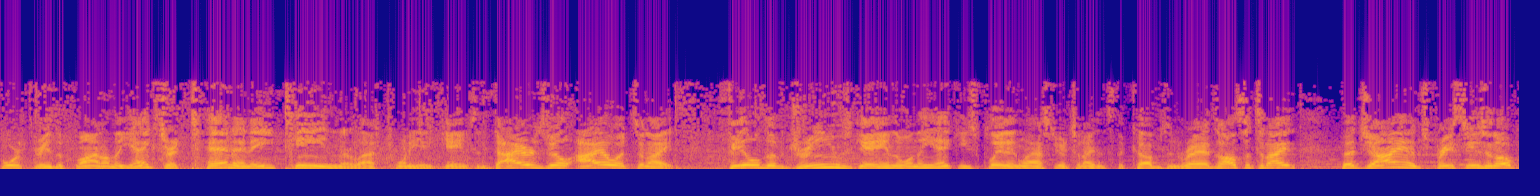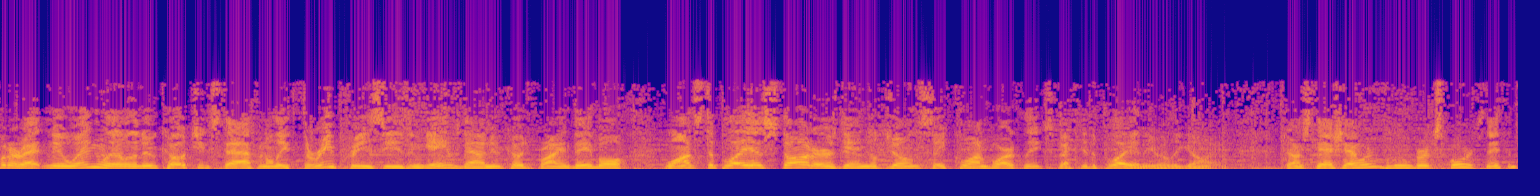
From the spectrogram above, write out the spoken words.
4-3 the final. The Yanks are 10 and 18 in their last 28 games. In Dyersville, Iowa tonight. Field of Dreams game, the one the Yankees played in last year. Tonight it's the Cubs and Reds. Also tonight, the Giants preseason opener at New England with a new coaching staff and only three preseason games now. New coach Brian Daboll wants to play his starters. Daniel Jones, Saquon Barkley expected to play in the early going. John Stashower, Bloomberg Sports. Nathan.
